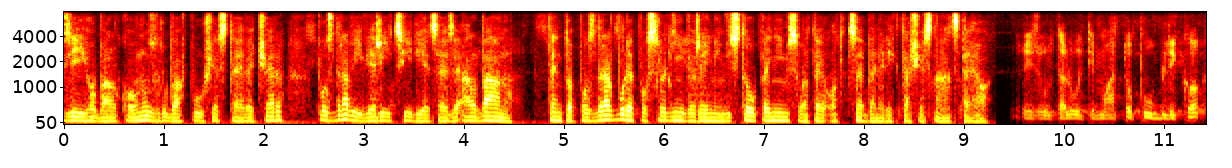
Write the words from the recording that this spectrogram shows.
Z jejího balkónu zhruba v půl šesté večer pozdraví věřící diecéze Albánu. Tento pozdrav bude poslední veřejným vystoupením svatého otce Benedikta XVI. risulta l'ultimo atto pubblico,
